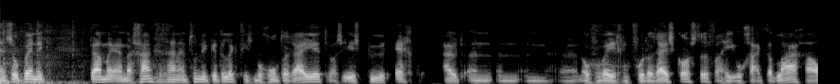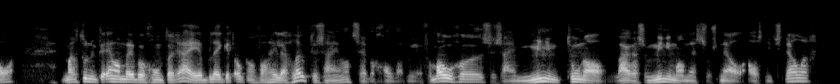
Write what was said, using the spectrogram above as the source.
En zo ben ik daarmee aan de gang gegaan. En toen ik het elektrisch begon te rijden, het was eerst puur echt uit een, een, een, een overweging voor de reiskosten. Van hey, hoe ga ik dat laag houden? Maar toen ik er eenmaal mee begon te rijden, bleek het ook nog wel heel erg leuk te zijn. Want ze hebben gewoon wat meer vermogen. Ze zijn minim, toen al waren ze minimaal net zo snel als niet sneller.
